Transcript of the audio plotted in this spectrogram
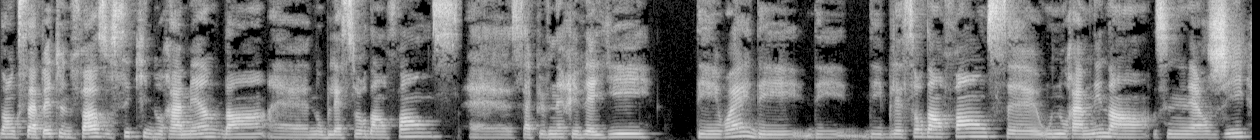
Donc, ça peut être une phase aussi qui nous ramène dans euh, nos blessures d'enfance. Euh, ça peut venir réveiller des ouais des, des, des blessures d'enfance ou nous ramener dans une énergie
